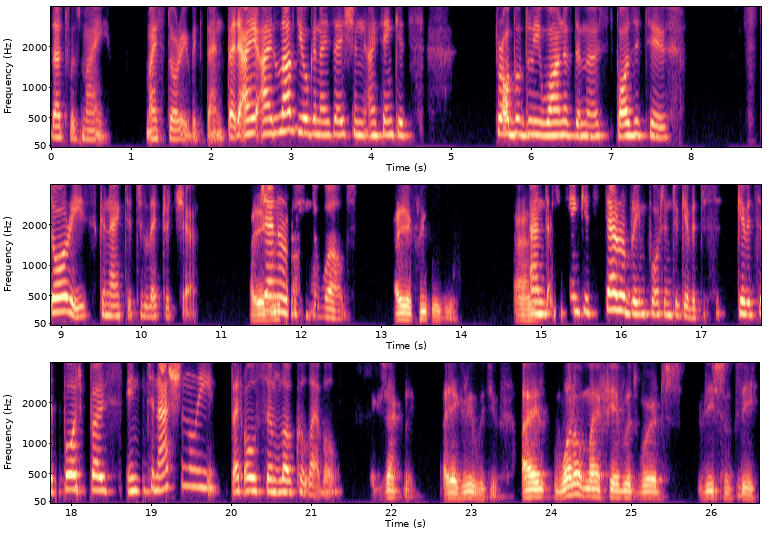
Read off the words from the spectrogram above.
that was my my story with PEN. but i i love the organization i think it's probably one of the most positive stories connected to literature generally in the world. I agree with you. And, and, I think it's terribly important to give it to, give it support both internationally but also on local level. Exactly. I agree with you. I one of my favorite words recently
